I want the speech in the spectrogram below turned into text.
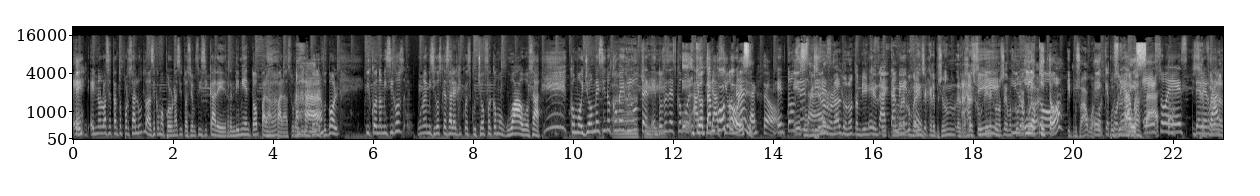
él, él no lo hace tanto por salud, lo hace como por una situación física de rendimiento para, Ajá. para su rendimiento en el fútbol. Y cuando mis hijos, uno de mis hijos que es alérgico escuchó, fue como, wow, o sea, como yo, Messi no come Ah, gluten. sí. Entonces es como. Eh, Yo tampoco, exacto. Entonces, Con. Cristiano Ronaldo, ¿no? También que, eh, que hubo una conferencia que le pusieron el refresco sí. que ya conocemos, Y lo- ¿Y lo Coca-Cola, quitó? y puso agua. Porque puso pone agua. agua. Eso es, de verdad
